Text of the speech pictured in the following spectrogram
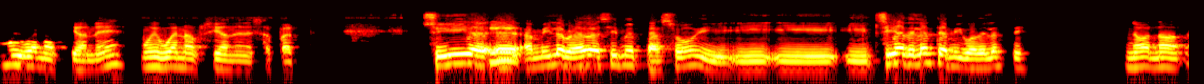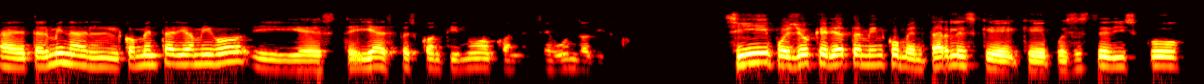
Muy buena opción, ¿eh? Muy buena opción en esa parte. Sí, eh, a mí la verdad así me pasó y, y, sí, adelante, amigo, adelante. No, no, termina el comentario, amigo, y este ya después continúo con el segundo disco. Sí, pues yo quería también comentarles que, que pues este disco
